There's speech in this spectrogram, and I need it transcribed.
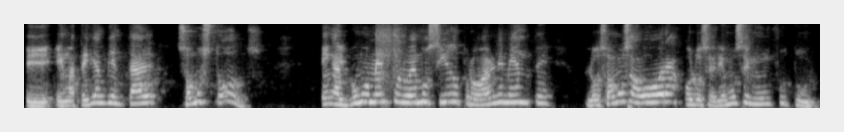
eh, en materia ambiental somos todos. En algún momento lo hemos sido probablemente lo somos ahora o lo seremos en un futuro.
